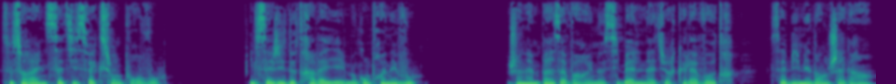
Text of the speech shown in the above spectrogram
Ce sera une satisfaction pour vous. Il s'agit de travailler, me comprenez-vous? Je n'aime pas avoir une aussi belle nature que la vôtre s'abîmer dans le chagrin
